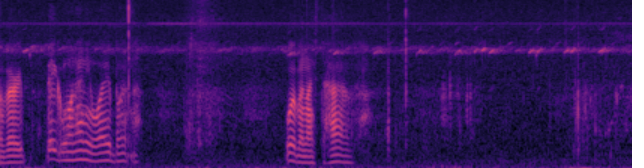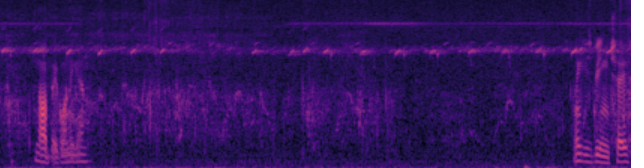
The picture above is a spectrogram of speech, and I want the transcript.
a very big one anyway, but would have been nice to have. Not a big one again. I think he's being chased.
